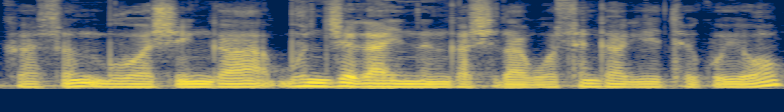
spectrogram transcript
그것은 무엇인가 문제가 있는 것이라고 생각이 되고요.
